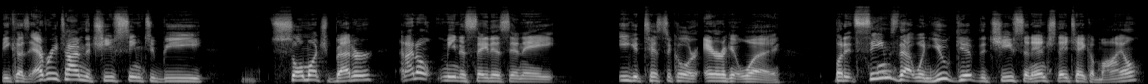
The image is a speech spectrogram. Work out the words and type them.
because every time the Chiefs seem to be so much better, and I don't mean to say this in a egotistical or arrogant way, but it seems that when you give the Chiefs an inch, they take a mile.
